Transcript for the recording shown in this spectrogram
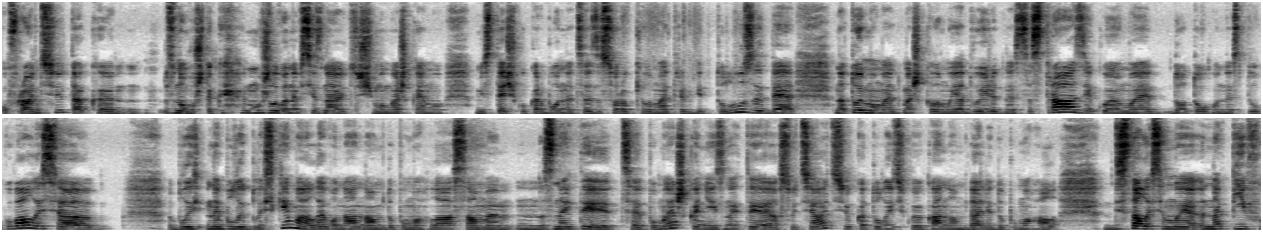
у Францію. Так е, знову ж таки, можливо, не всі знають, що ми мешкаємо в містечку Карбоне. Це за 40 кілометрів від Тулузи, де на той момент мешкала моя двоюрідна сестра, з якою ми до того не спілкувалися не були близькими, але вона нам допомогла саме знайти це помешкання і знайти асоціацію католицьку, яка нам далі допомагала. Дісталися ми напів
